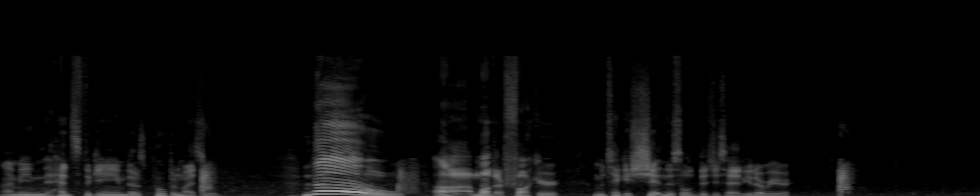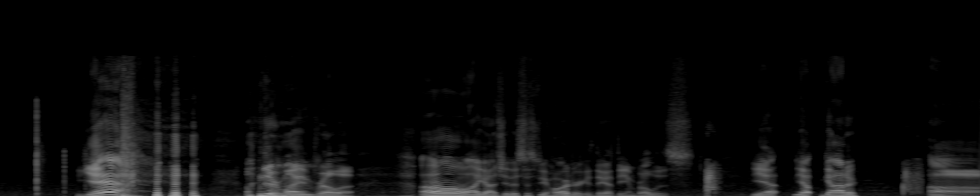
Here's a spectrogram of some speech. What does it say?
I mean, hence the game, there's poop in my soup. No! Ah, motherfucker. I'm gonna take a shit in this old bitch's head. Get over here. Yeah! Under my umbrella. Oh, I got you. This must be harder because they got the umbrellas. Yep, yep, got her. Aw,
